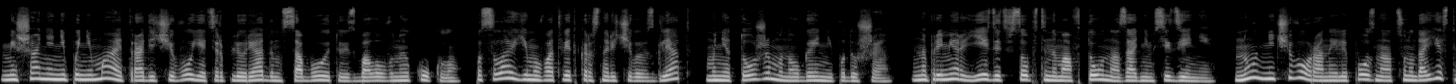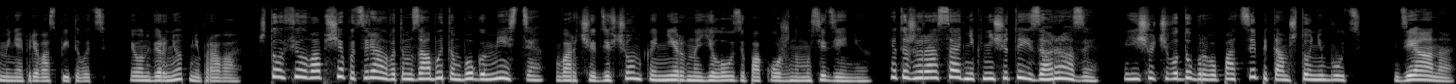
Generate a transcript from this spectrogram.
Мишаня не понимает, ради чего я терплю рядом с собой эту избалованную куклу. Посылаю ему в ответ красноречивый взгляд, мне тоже многое не по душе. Например, ездить в собственном авто на заднем сидении. Ну, ничего, рано или поздно отцу надоест меня перевоспитывать, и он вернет мне права. «Что Фил вообще потерял в этом забытом богом месте?» – ворчит девчонка, нервно елозя по кожаному сиденью. «Это же рассадник нищеты и заразы. Еще чего доброго подцепит там что-нибудь». «Диана!»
